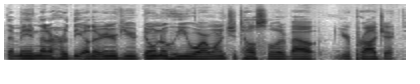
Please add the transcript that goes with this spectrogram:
that may not have heard the other interview, don't know who you are, why don't you tell us a little bit about your project?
